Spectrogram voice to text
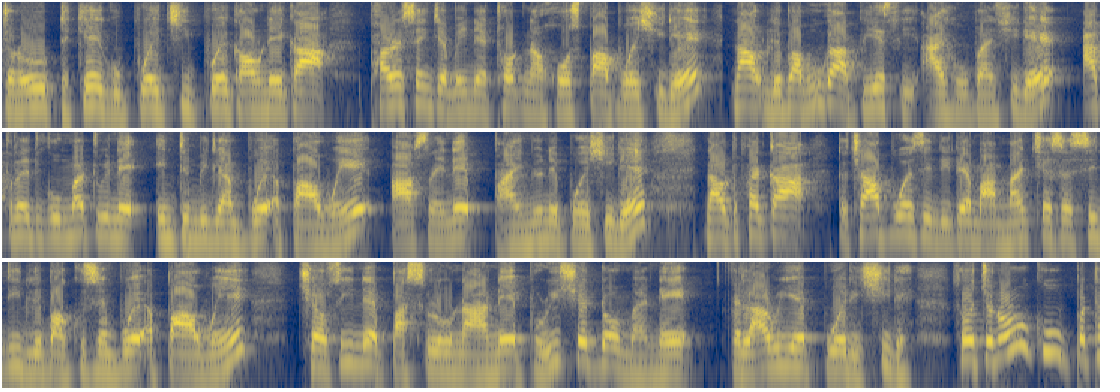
ကျွန်တော်တို့တကယ်ကိုပွဲကြီးပွဲကောင်းတွေက Paris Saint-Germain နဲ့ Tottenham Hotspur ပွဲရှိတယ်။နောက် Liverpool က PSV Eindhoven ရှိတယ်။ Atletico Madrid နဲ့ Inter Milan ပွဲအပါအဝင် Arsenal နဲ့ Bayern Munich ပွဲရှိတယ်။နောက်တစ်ဖက်ကတခြားပွဲစဉ်တွေထဲမှာ Manchester City Leverkusen ပွဲအပါအဝင် Chelsea နဲ့ Barcelona နဲ့ Borussia Dortmund နဲ့ Villarreal ပွဲတွေရှိတယ်ဆိုတော့ကျွန်တော်တို့အခုပထ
